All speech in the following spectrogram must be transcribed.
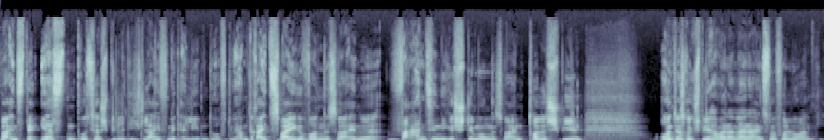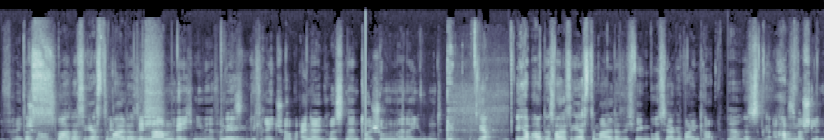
war eines der ersten Borussia-Spiele, die ich live miterleben durfte. Wir haben 3-2 gewonnen, es war eine wahnsinnige Stimmung, es war ein tolles Spiel. Und das Rückspiel haben wir dann leider 1-0 verloren. Fred Das Schaub. war das erste Mal, dass Den ich. Namen werde ich nie mehr vergessen. Nee, Fred Schaub, einer der größten Enttäuschungen meiner Jugend. Ja, ich habe auch, das war das erste Mal, dass ich wegen Borussia geweint habe. Ja, das Das haben, war schlimm.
